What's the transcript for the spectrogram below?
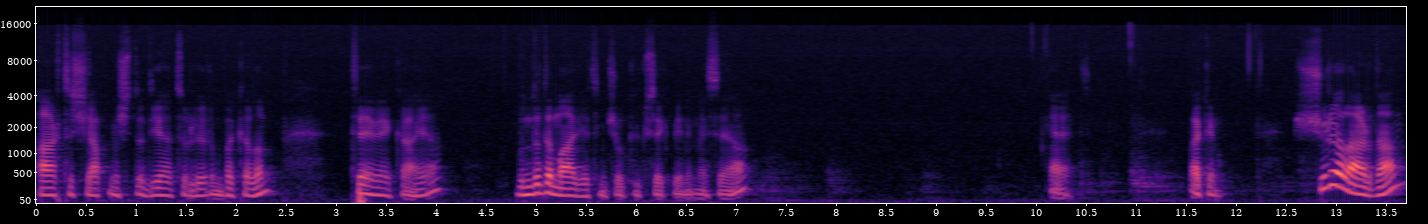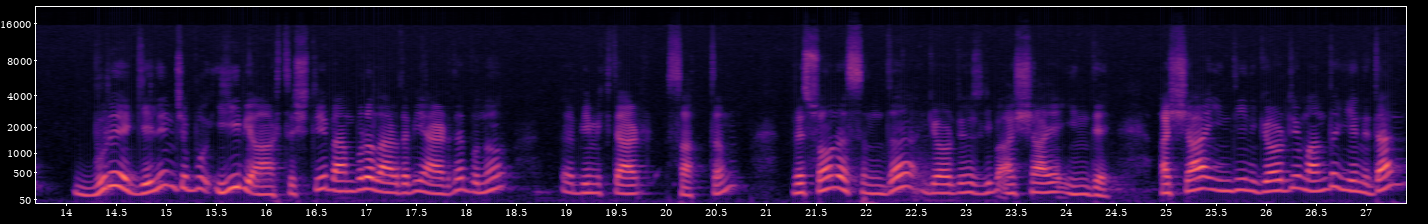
artış yapmıştı diye hatırlıyorum. Bakalım TVK'ya. Bunda da maliyetim çok yüksek benim mesela. Evet. Bakın şuralardan buraya gelince bu iyi bir artış diye ben buralarda bir yerde bunu e, bir miktar sattım ve sonrasında gördüğünüz gibi aşağıya indi. Aşağı indiğini gördüğüm anda yeniden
